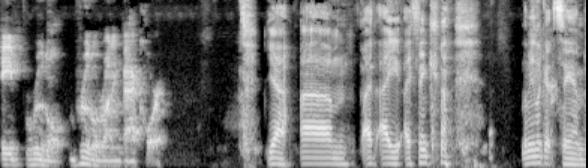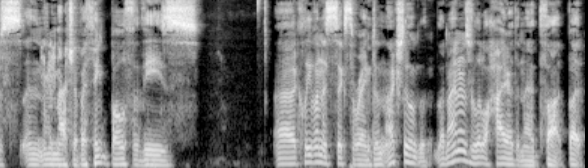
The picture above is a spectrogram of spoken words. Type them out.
a brutal, brutal running back corps. Yeah, um, I, I, I think. let me look at Sam's in the matchup. I think both of these. Uh, Cleveland is sixth ranked, and actually the Niners are a little higher than I had thought. But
